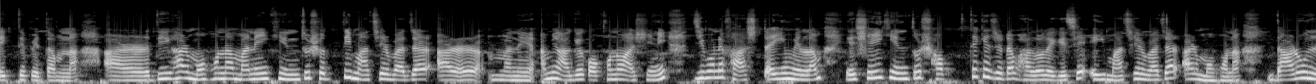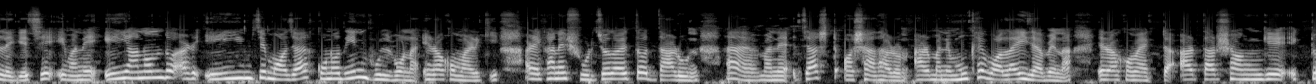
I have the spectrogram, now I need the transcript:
দেখতে পেতাম না। আর দীঘার মোহনা মানেই কিন্তু সত্যি মাছের বাজার আর মানে আমি আগে কখনো আসিনি। জীবনে ফার্স্ট টাইম এলাম, এসেই কিন্তু সব থেকে যেটা ভালো লেগেছে এই মাছের বাজার আর মোহনা। দারুণ লেগেছে, এ মানে এই আনন্দ আর এই যে মজা কোনো দিন ভুলবো না, এরকম আর কি। আর এখানে সূর্যোদয় তো দারুণ হ্যাঁ মানে জাস্ট অসাধারণ, আর মানে মুখে বলাই যাবে না, এরকম একটা। আর তার সঙ্গে একটু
